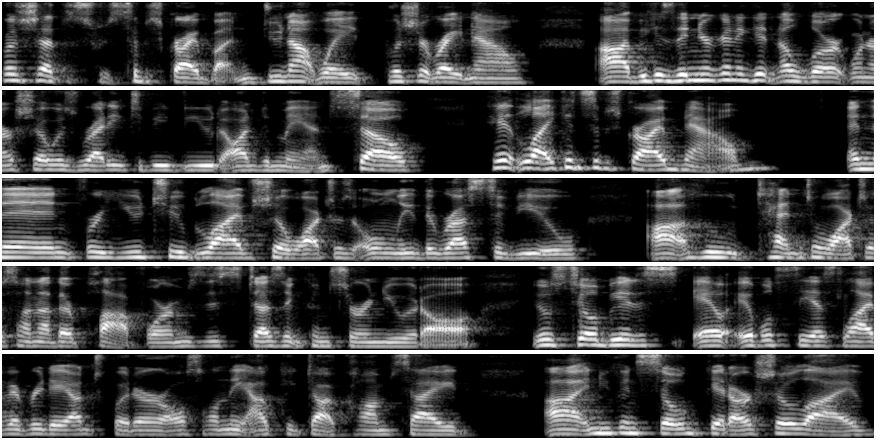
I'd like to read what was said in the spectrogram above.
push that subscribe button. Do not wait. Push it right now uh, because then you're going to get an alert when our show is ready to be viewed on demand. So hit like and subscribe now. And then for YouTube live show watchers only, the rest of you uh, who tend to watch us on other platforms, this doesn't concern you at all. You'll still be able to see us live every day on Twitter, also on the outkick.com site. Uh, and you can still get our show live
